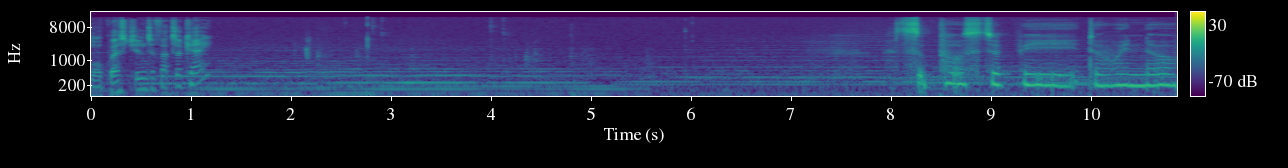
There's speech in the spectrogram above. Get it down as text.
more questions, if that's okay. It's supposed to be the window.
